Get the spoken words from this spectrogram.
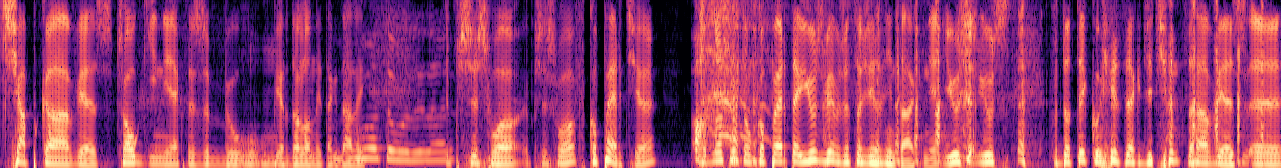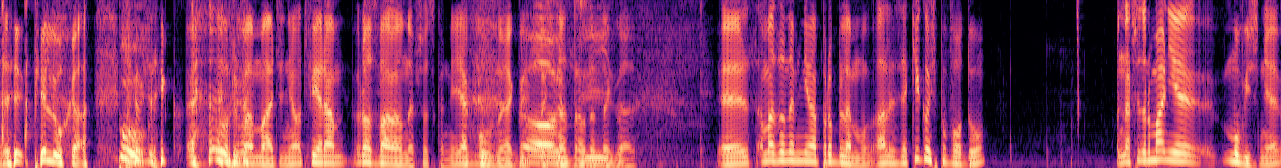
ciapka, wiesz, czołgi, nie? Jak chcesz, żeby był mhm. upierdolony i tak dalej. Błoto modelarskie. Przyszło, przyszło w kopercie, podnoszę tą kopertę i już wiem, że coś jest nie tak, nie? Już, już w dotyku jest jak dziecięca, wiesz, e, pielucha. Kurwa mać, nie? Otwieram, rozwalone wszystko, nie? Jak gówno, jakby ktoś nasrał do tego. E, z Amazonem nie ma problemu, ale z jakiegoś powodu znaczy normalnie mówisz, nie? E,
